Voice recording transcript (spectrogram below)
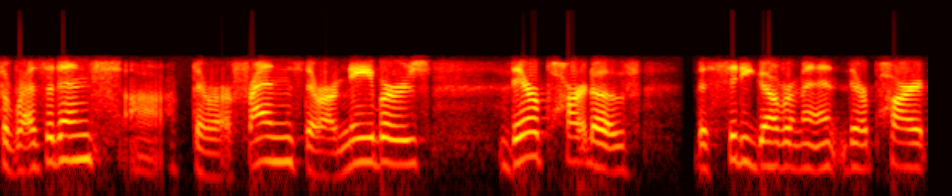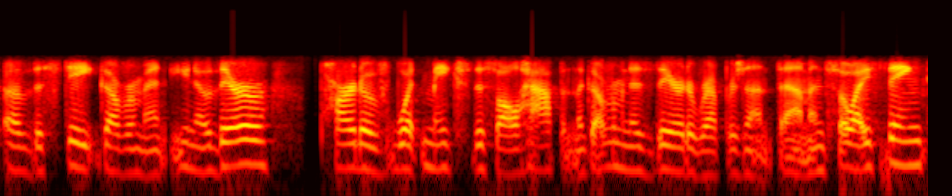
the residents, uh, they're our friends, they're our neighbors. They're part of the city government. They're part of the state government. You know, they're part of what makes this all happen. The government is there to represent them, and so I think,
